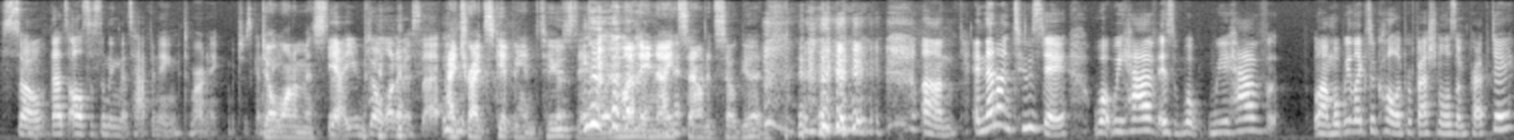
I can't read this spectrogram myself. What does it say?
So hmm. that's also something that's happening tomorrow night, which is going to don't want to miss that. Yeah, you don't want to miss that. I tried skipping on Tuesday. Monday night sounded so good. um, and then on Tuesday, what we have is what we have um, what we like to call a professionalism prep day.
